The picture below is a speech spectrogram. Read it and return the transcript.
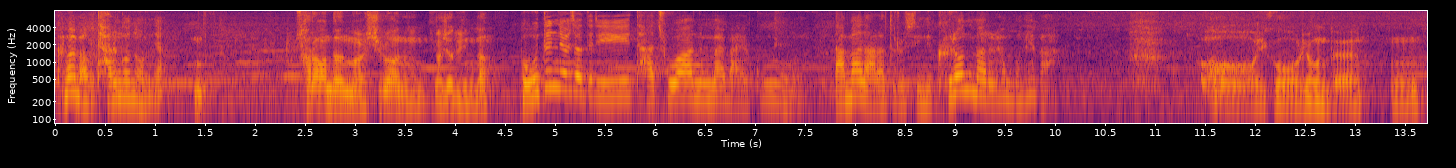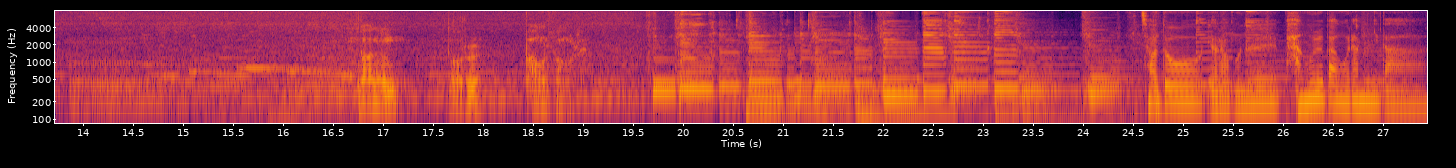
그 말 말고 다른 건 없냐? 사랑한다는 말 싫어하는 여자도 있나? 모든 여자들이 다 좋아하는 말 말고 나만 알아들을 수 있는 그런 말을 한번 해봐. 어, 이거 어려운데. 응? 음. 나는 너를 방울방울해. 저도 여러분을 방울방울합니다.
